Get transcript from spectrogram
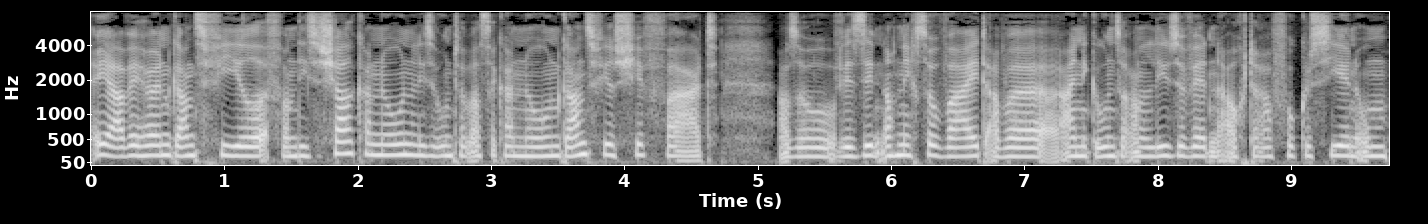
Ja, wir hören ganz viel von diesen Schallkanonen, diese Unterwasserkanonen, ganz viel Schifffahrt. Also wir sind noch nicht so weit, aber einige unserer Analysen werden auch darauf fokussieren, um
